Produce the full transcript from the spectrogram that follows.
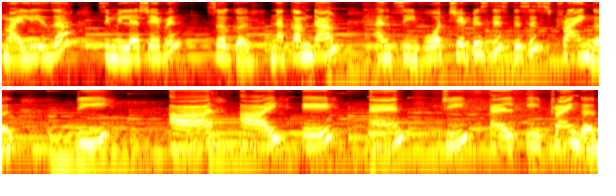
smiley is a similar shape in circle. Now come down and see what shape is this. This is triangle. T R I A N G L E triangle.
